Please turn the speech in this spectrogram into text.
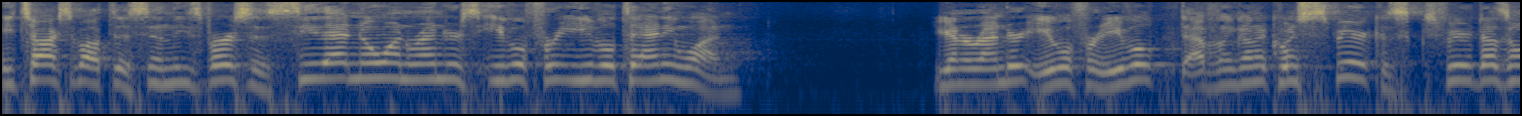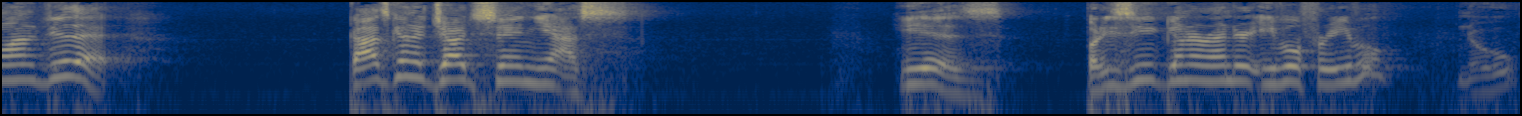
He talks about this in these verses. See that no one renders evil for evil to anyone. You're going to render evil for evil? Definitely going to quench the spirit because the spirit doesn't want to do that. God's going to judge sin, yes. He is. But is he going to render evil for evil? No.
